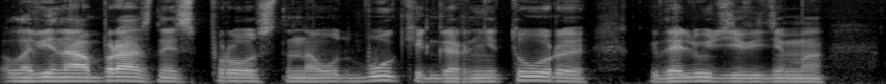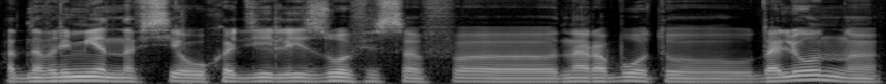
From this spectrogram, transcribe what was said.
лавинообразный спрос на ноутбуки, гарнитуры, когда люди, видимо, одновременно все уходили из офисов э, на работу удаленную,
